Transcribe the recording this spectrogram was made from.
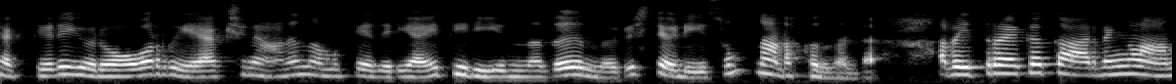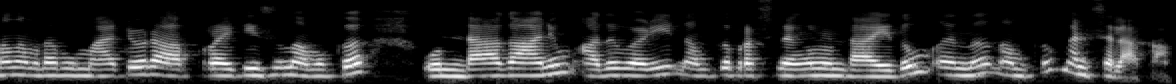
ശക്തിയുടെ ഈ ഒരു ഓവർ റിയാക്ഷൻ ആണ് നമുക്കെതിരെയായി തിരിയുന്നത് എന്നൊരു സ്റ്റഡീസും നടക്കുന്നുണ്ട്. അപ്പൊ ഇത്രയൊക്കെ കാരണങ്ങളാണ് നമ്മുടെ റുമാറ്റോയിഡ് ആർത്രൈറ്റീസ് നമുക്ക് ഉണ്ടാകാനും അതുവഴി നമുക്ക് പ്രശ്നങ്ങൾ ഉണ്ടായതും എന്ന് നമുക്ക് മനസ്സിലാക്കാം.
